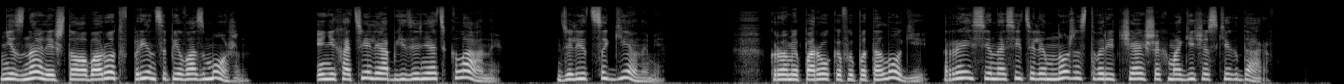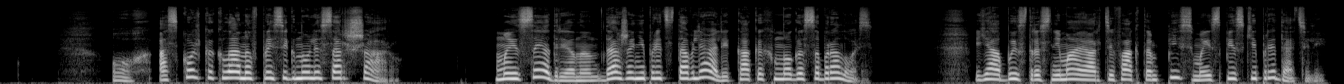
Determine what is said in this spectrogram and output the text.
Не знали, что оборот в принципе возможен, и не хотели объединять кланы, делиться генами. Кроме пороков и патологий, Рейси — носители множества редчайших магических даров. Ох, а сколько кланов присягнули Саршару! Мы с Эдрианом даже не представляли, как их много собралось. Я быстро снимаю артефактом письма и списки предателей.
